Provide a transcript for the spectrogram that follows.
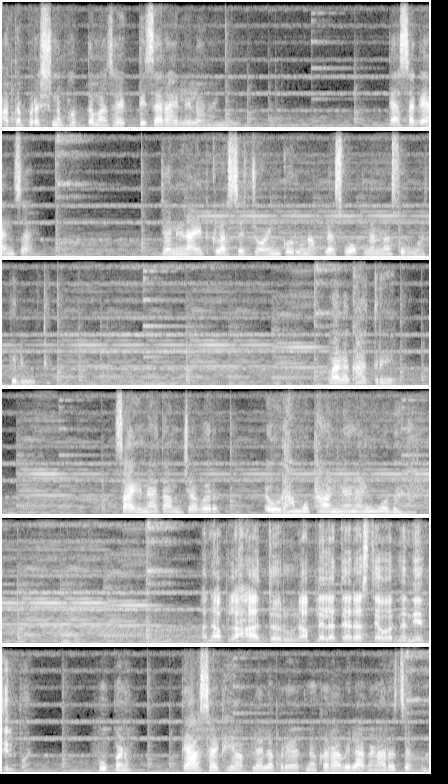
आता प्रश्न फक्त माझा एकटीचा राहिलेला नाही त्या सगळ्यांचा आहे. ज्यांनी नाईट क्लासेस जॉईन करून आपल्या स्वप्नांना सुरुवात केली होती. मला खात्री आहे. साईनाथ आमच्यावर एवढा मोठा अन्याय नाही होऊ देणार. आणि आपला हात धरून आपल्याला त्या रस्त्यावरनं नेतील पण. हो पण त्यासाठी आपल्याला प्रयत्न करावे लागणारच आहेत ना.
